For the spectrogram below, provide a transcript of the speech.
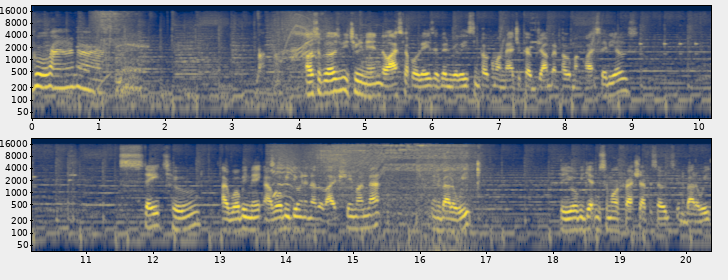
Grammar. Also, oh, for those of you tuning in, the last couple of days I've been releasing Pokemon Magikarp Jump and Pokemon Quest videos. Stay tuned. I will be make I will be doing another live stream on that in about a week. So you'll be getting some more fresh episodes in about a week.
